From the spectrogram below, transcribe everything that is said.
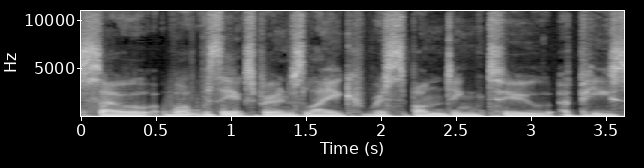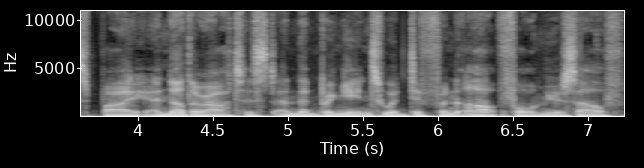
So, what was the experience like responding to a piece by another artist and then bringing it into a different art form yourself?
